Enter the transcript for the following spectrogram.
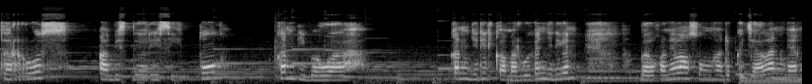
Terus abis dari situ kan di bawah kan jadi di kamar gue kan jadi kan balkonnya langsung hadap ke jalan kan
